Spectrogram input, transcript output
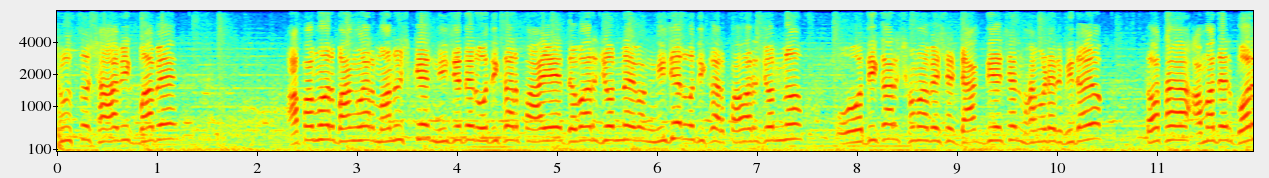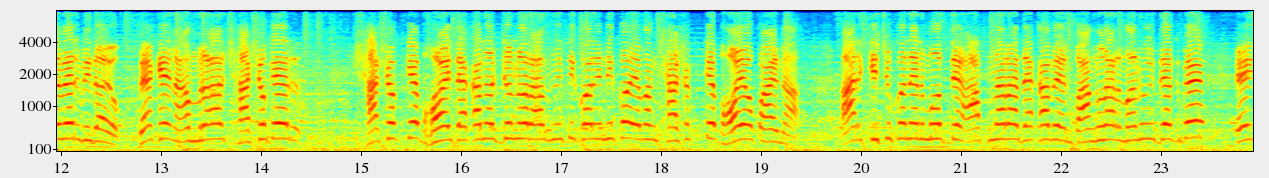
সুস্থ স্বাভাবিকভাবে আপামর বাংলার মানুষকে নিজেদের অধিকার পায়ে দেওয়ার জন্য এবং নিজের অধিকার পাওয়ার জন্য অধিকার সমাবেশে ডাক দিয়েছেন ভাঙড়ের বিধায়ক তথা আমাদের গর্বের বিধায়ক। দেখেন, আমরা শাসকের শাসককে ভয় দেখানোর জন্য রাজনীতি করেনি কো এবং শাসককে ভয়ও পায় না। আর কিছুক্ষণের মধ্যে আপনারা দেখাবেন, বাংলার মানুষ দেখবে, এই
